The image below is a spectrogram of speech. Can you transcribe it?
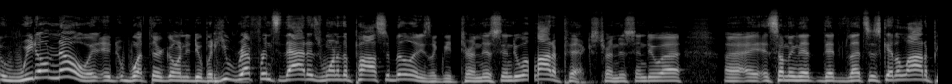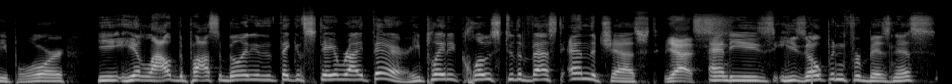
we don't know it, it- what they're going to do, but he referenced that as one of the possibilities. Like we turn this into a lot of picks, turn this into a uh, something that that lets us get a lot of people. Or he he allowed the possibility that they could stay right there. He played it close to the vest and the chest. Yes. And he's he's open for business.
